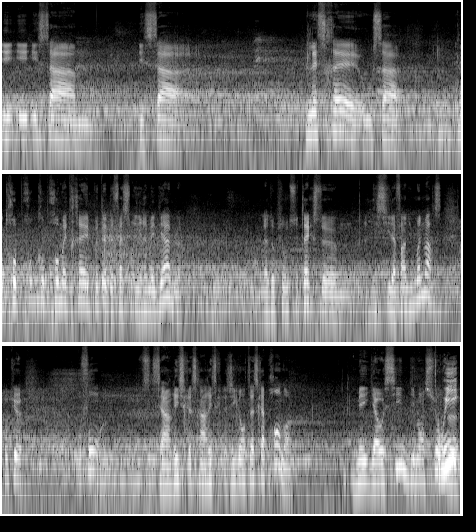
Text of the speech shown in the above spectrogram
et, et, et, ça, et ça blesserait ou ça euh, compromettrait peut-être de façon irrémédiable l'adoption de ce texte euh, d'ici la fin du mois de mars. Donc, euh, au fond, c'est un risque, ce serait un risque gigantesque à prendre. Mais il y a aussi une dimension oui.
